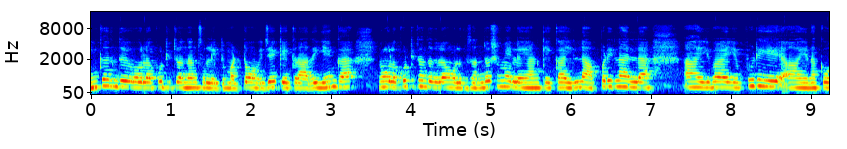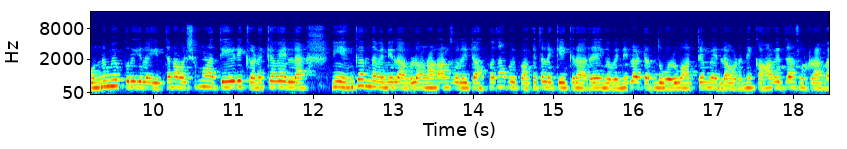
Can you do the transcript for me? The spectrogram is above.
எங்கேருந்து இவங்களை கூட்டிகிட்டு வந்தேன்னு சொல்லிட்டு மட்டும் விஜய் கேட்குறாரு ஏங்க இவங்களை கூட்டிகிட்டு வந்ததில் உங்களுக்கு சந்தோஷமே இல்லையான்னு கேட்கா இல்லை அப்படிலாம் இல்லை. இவ எப்படி எனக்கு ஒன்றுமே புரியல. இத்தனை வருஷமாக நான் தேடி கிடைக்கவே இல்லை. நீ எங்கே இருந்த வெண்ணிலா? அவ்வளோ நாளான்னு சொல்லிட்டு அப்போ தான் போய் பக்கத்தில் கேட்குறாரு எங்கள் வெண்ணிலாட்டேருந்து ஒரு வார்த்தையுமே இல்லை. உடனே காவேரி தான் சொல்கிறாங்க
